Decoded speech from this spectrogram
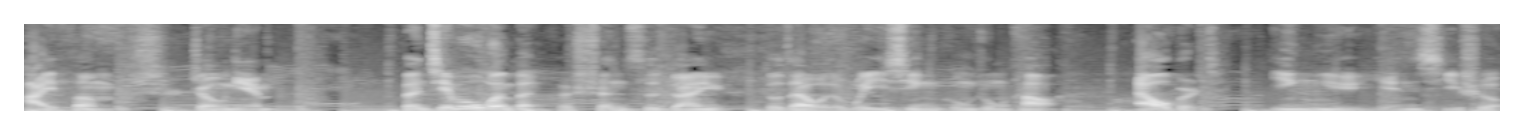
iPhone 十周年。本节目文本和生词短语都在我的微信公众号 Albert 英语研习社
